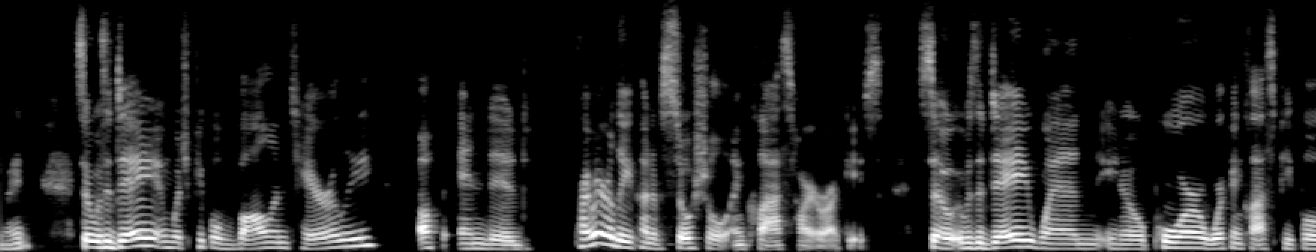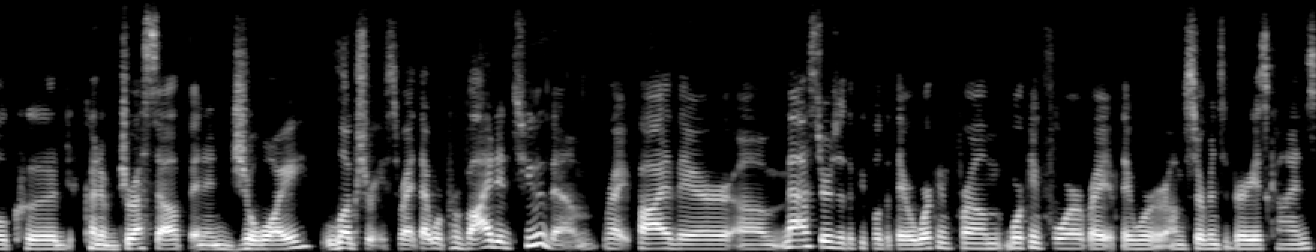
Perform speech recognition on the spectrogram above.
right so it was a day in which people voluntarily upended primarily kind of social and class hierarchies so it was a day when, you know, poor working class people could kind of dress up and enjoy luxuries, right, that were provided to them, right, by their um, masters or the people that they were working from, working for, right, if they were um, servants of various kinds.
